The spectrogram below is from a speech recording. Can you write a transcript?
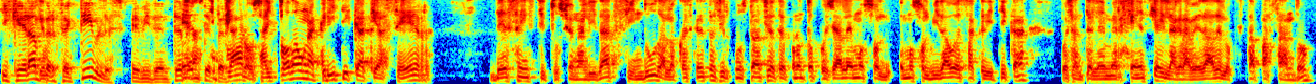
Y que eran perfectibles, evidentemente. claro, hay toda una crítica que hacer de esa institucionalidad, sin duda. Lo que es que en estas circunstancias de pronto pues ya le hemos, hemos olvidado esa crítica, pues ante la emergencia y la gravedad de lo que está pasando.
